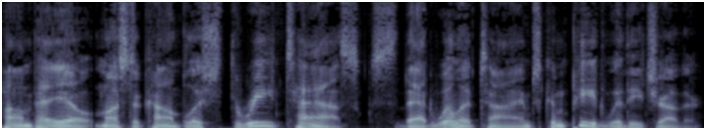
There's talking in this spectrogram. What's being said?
Pompeo must accomplish three tasks that will at times compete with each other.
